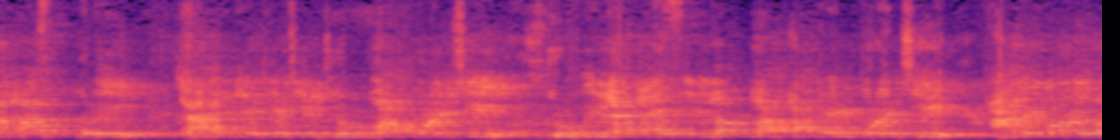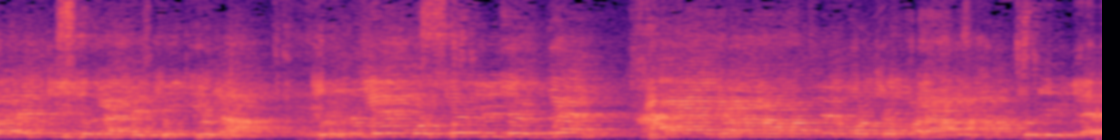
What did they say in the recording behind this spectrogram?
নামাজ পড়ি, দাড়ি রেখেছি, জুব্বা পড়েছি টুপি লাগাইছি, লম্বা পাগড়ি পড়েছি আমি মনে অনেক কিছু জানি, ঠিক কিনা? কিন্তু এই মুসল্লি দেখবেন খারাপ খারাপ নামাজের মধ্যে আলহামদুলিল্লাহ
